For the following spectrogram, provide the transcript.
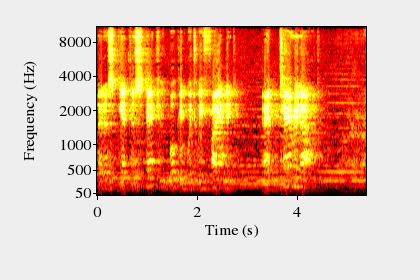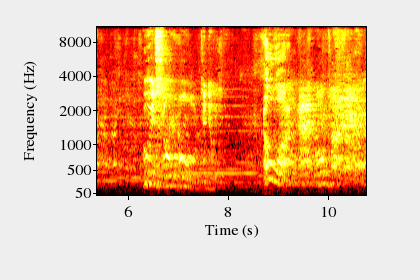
let us get the statute book in which we find it and tear it out. Who is so bold to do it? No one!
